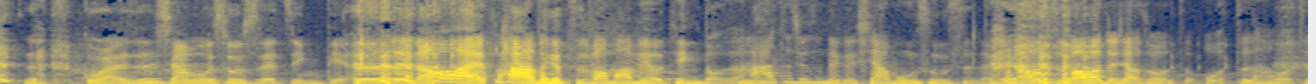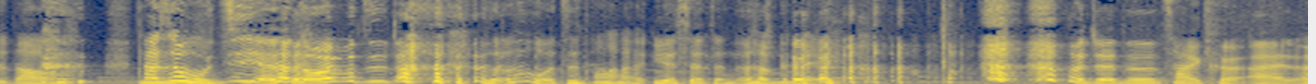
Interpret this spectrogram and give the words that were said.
果然是夏目漱石的经典。对对对，然后还怕那个紫妈妈没有听懂的、嗯、啊，这就是那个夏目漱石那个。然后紫妈妈就讲说：“我知道，我知道，他是舞伎耶，他怎么会不知道？”我说：“嗯，我知道，月色真的很美。”我觉得真是太可爱了，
